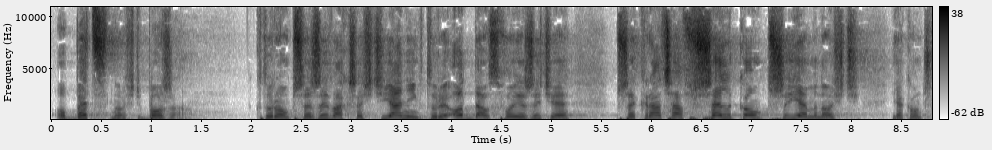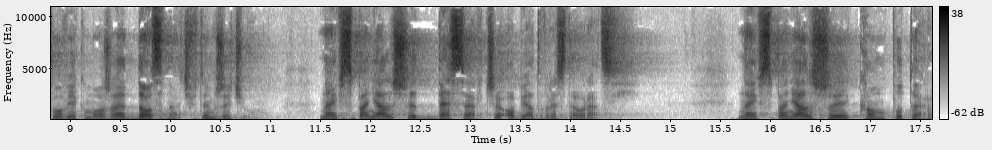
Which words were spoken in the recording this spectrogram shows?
obecność Boża, którą przeżywa chrześcijanin, który oddał swoje życie, przekracza wszelką przyjemność, jaką człowiek może doznać w tym życiu. Najwspanialszy deser czy obiad w restauracji, najwspanialszy komputer,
